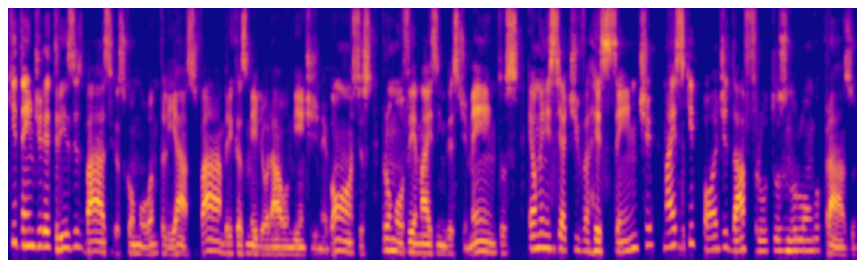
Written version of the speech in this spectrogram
que tem diretrizes básicas como ampliar as fábricas, melhorar o ambiente de negócios, promover mais investimentos. É uma iniciativa recente, mas que pode dar frutos no longo prazo.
